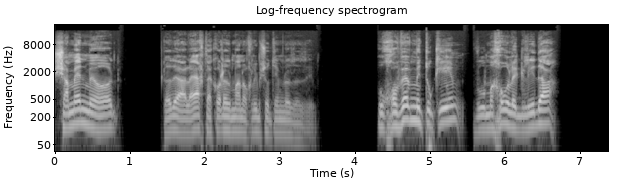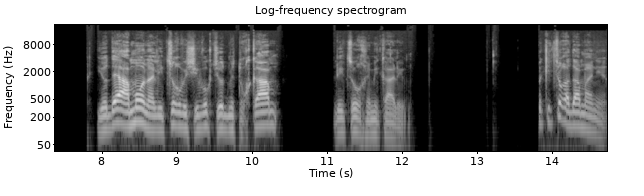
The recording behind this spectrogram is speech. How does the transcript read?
שמן מאוד, אתה יודע, על היאכטה כל הזמן אוכלים, שותים, לא זזים. הוא חובב מתוקים, והוא מכור לגלידה, יודע המון על ייצור ושיווק ציוד מתוחכם לייצור כימיקלים. בקיצור, אדם מעניין.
